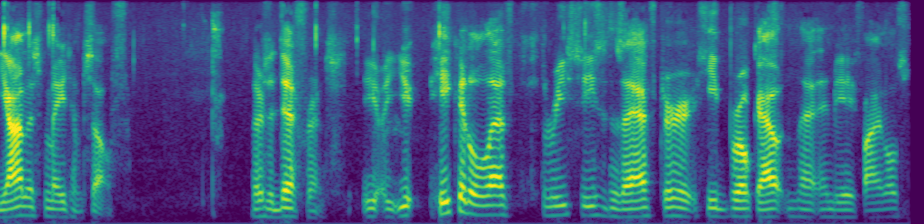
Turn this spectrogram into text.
Giannis made himself. There's a difference. You, you, he could have left three seasons after he broke out in that NBA Finals,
